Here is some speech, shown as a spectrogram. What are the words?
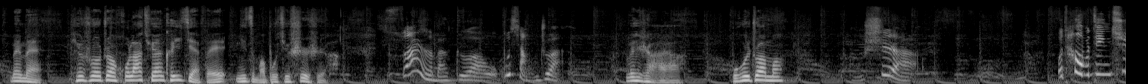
妹妹。听说转呼啦圈可以减肥，你怎么不去试试啊？算了吧，哥，我不想转。为啥呀？不会转吗？不是，我套不进去。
